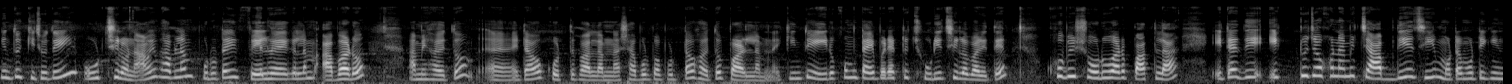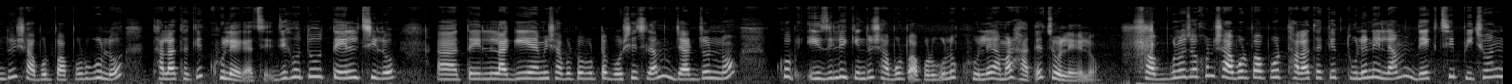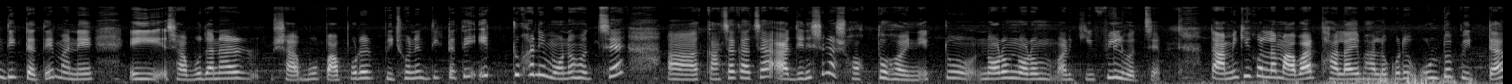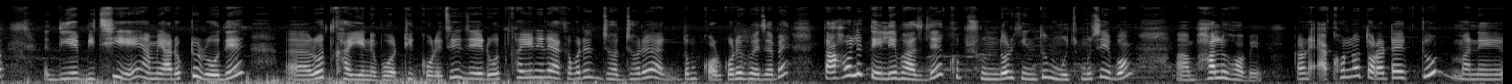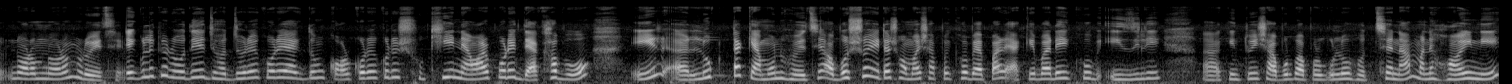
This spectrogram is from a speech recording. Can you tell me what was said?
কিন্তু কিছুতেই উঠছিল না। আমি ভাবলাম পুরোটাই ফেল হয়ে গেলাম, আবারও আমি হয়তো এটাও করতে পারলাম না, সাবুর পাপড়টাও হয়তো পারলাম না। কিন্তু এইরকম টাইপের একটা ছুরি ছিল বাড়িতে, খুবই সরু আর পাতলা, এটা দিয়ে একটু যখন আমি চাপ দিয়েছি, মোটামুটি কিন্তু সাবুর পাপড়গুলো থালা থেকে খুলে গেছে। যেহেতু তেল ছিল তেল লাগিয়ে আমি সাবুর পাপড়টা বসিয়েছিলাম, যার জন্য খুব ইজিলি কিন্তু সাবুর পাপড়গুলো খুলে আমার হাতে চলে এলো। সবগুলো যখন সাবুর পাপড় থালা থেকে তুলে নিলাম, দেখছি পিছন দিকটাতে মানে এই সাবুদানার, সাবু পাপড়ের পিছনের দিকটাতে একটুখানি মনে হচ্ছে কাঁচা কাঁচা, আর জিনিসটা না শক্ত হয়নি, একটু নরম নরম আর কি ফিল হচ্ছে। তো আমি কি করলাম, আবার থালায় ভালো করে উল্টো পিঠটা দিয়ে বিছিয়ে আমি আরও একটু রোদে রোদ খাইয়ে নেব, ঠিক করেছি। যে রোদ খাইয়ে নিলে একেবারে ঝরঝরে একদম কড়কড়ে হয়ে যাবে। তাহলে তেলে ভাজলে খুব সুন্দর কিন্তু মুচমুচে এবং ভালো হবে। কারণ এখনও তলাটা একটু মানে নরম নরম রয়েছে। এগুলোকে রোদে ঝরঝরে করে একদম কড়কড়ে করে শুকিয়ে নেওয়ার পরে দেখাবো এর লুকটা কেমন হয়েছে। অবশ্যই এটা সময় সাপেক্ষ ব্যাপার, একেবারেই খুব ইজিলি কিন্তু এই সাবুর পাপড়গুলো হচ্ছে না মানে হয়নি।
